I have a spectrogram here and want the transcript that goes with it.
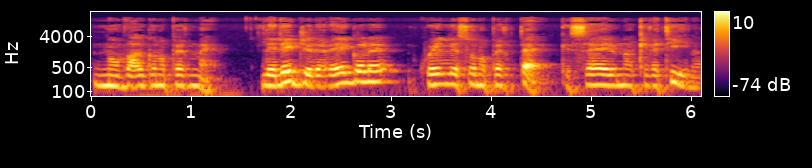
non valgono per me. Le leggi e le regole quelle sono per te, che sei una cretina.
